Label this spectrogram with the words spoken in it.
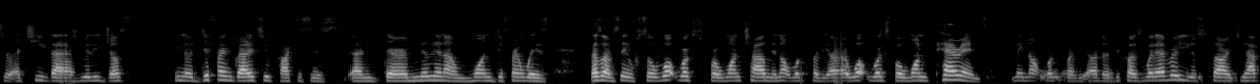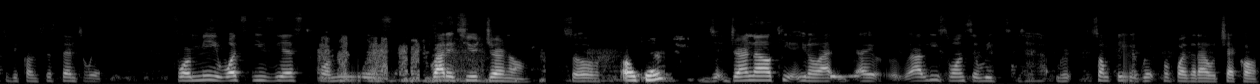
to achieve that is really just you know different gratitude practices and there are a million and one different ways that's what i'm saying. So what works for one child may not work for the other. What works for one parent may not work for the other. Because whatever you start you have to be consistent with. For me what's easiest for me is gratitude journal. So okay. journal you know I, I, at least once a week something you're grateful for that i will check off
